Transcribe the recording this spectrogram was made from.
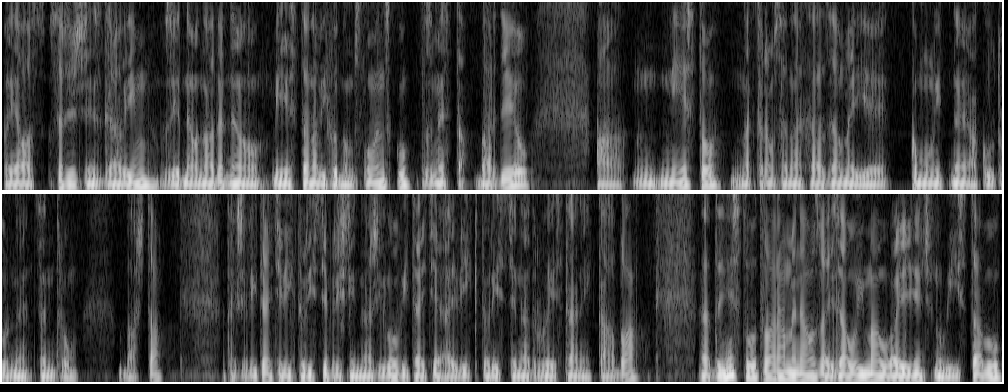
Ja vás srdečne zdravím z jedného nádherného miesta na východnom Slovensku, z mesta Bardejov. A miesto, na ktorom sa nachádzame, je komunitné a kultúrne centrum Bašta. Takže vítajte vy, ktorí ste prišli naživo, vítajte aj vy, ktorí ste na druhej strane kábla. Dnes tu otvárame naozaj zaujímavú a jedinečnú výstavu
